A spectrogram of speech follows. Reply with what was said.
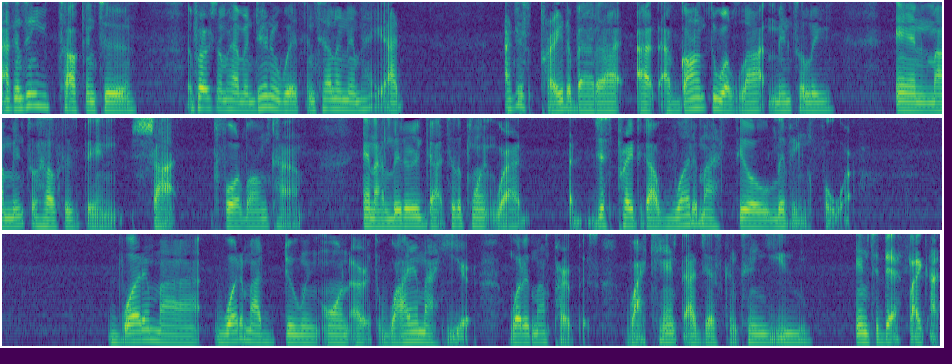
I continue talking to the person I'm having dinner with and telling them, hey, I I just prayed about it. I, I I've gone through a lot mentally and my mental health has been shot for a long time. And I literally got to the point where I, I just prayed to God, what am I still living for? What am I what am I doing on earth? Why am I here? What is my purpose? Why can't I just continue into death? Like I,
